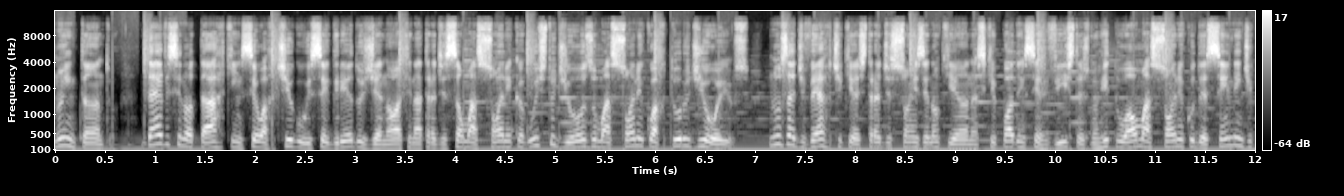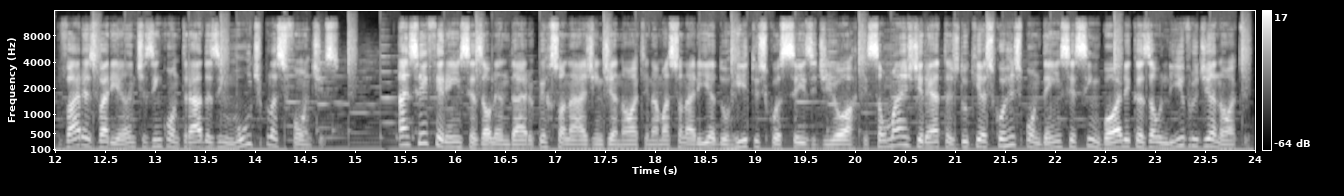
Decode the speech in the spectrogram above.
no entanto, deve-se notar que em seu artigo Os Segredos de Enoch na tradição maçônica, o estudioso maçônico Arturo de Oios nos adverte que as tradições enoquianas que podem ser vistas no ritual maçônico descendem de várias variantes encontradas em múltiplas fontes. As referências ao lendário personagem de Enoch na maçonaria do rito escocês e de York são mais diretas do que as correspondências simbólicas ao livro de Enoch.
